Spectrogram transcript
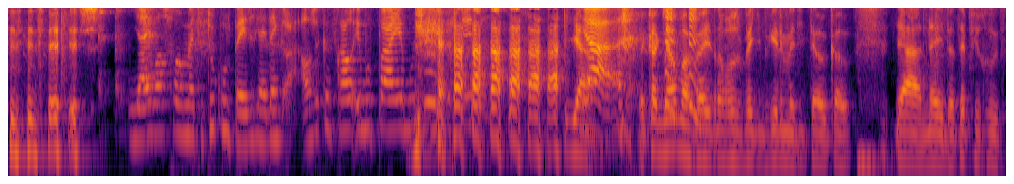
dus, jij was gewoon met de toekomst bezig. Jij denkt, als ik een vrouw in moet paaien, moet ik beginnen. ja, ja. dan kan ik nou maar beter alvast een beetje beginnen met die toko. Ja, nee, dat heb je goed.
